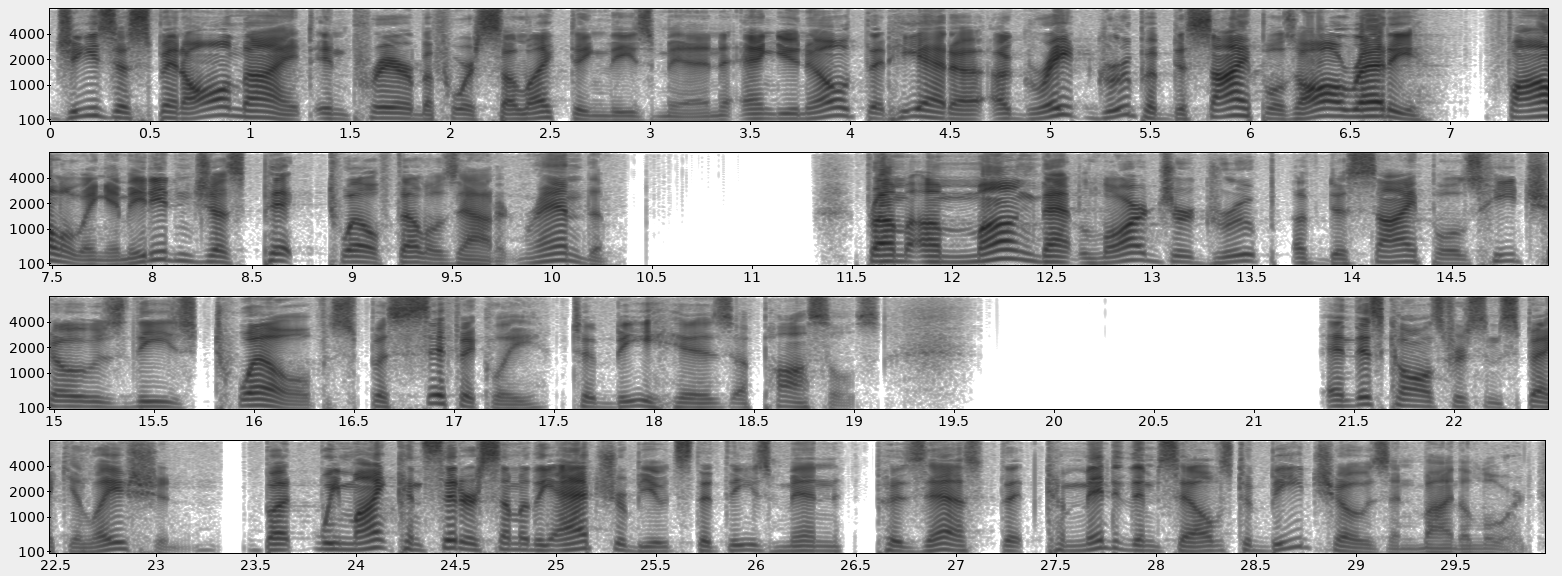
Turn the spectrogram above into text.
Jesus spent all night in prayer before selecting these men, and you note that he had a, a, great group of disciples already following him. He didn't just pick 12 fellows out at random. From among that larger group of disciples, he chose these 12 specifically to be his apostles. And this calls for some speculation, but we might consider some of the attributes that these men possessed that committed themselves to be chosen by the Lord.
